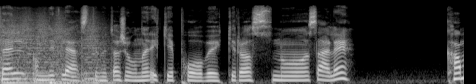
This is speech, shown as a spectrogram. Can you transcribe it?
Selv om de fleste mutasjoner ikke påvirker oss noe særlig, kan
